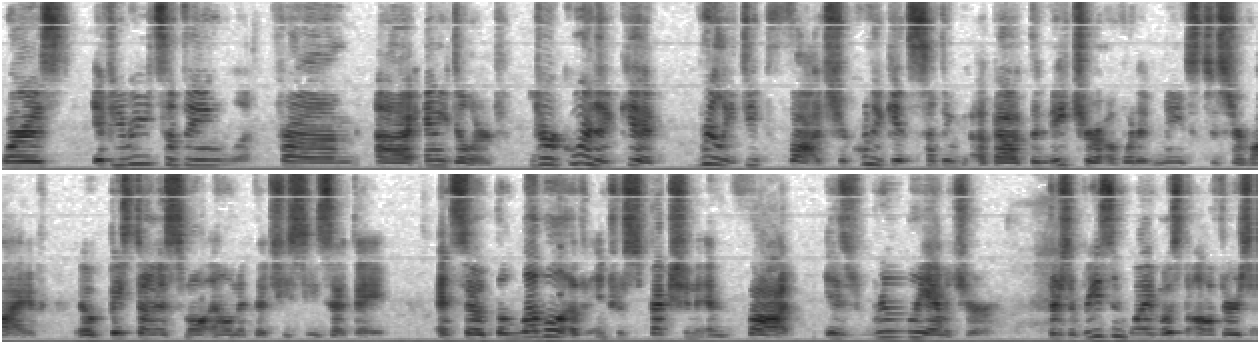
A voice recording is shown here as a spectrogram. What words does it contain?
Whereas if you read something from uh, Annie Dillard, you're going to get really deep thoughts. You're going to get something about the nature of what it means to survive, you know, based on a small element that she sees that day. And so the level of introspection and thought is really amateur there's a reason why most authors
